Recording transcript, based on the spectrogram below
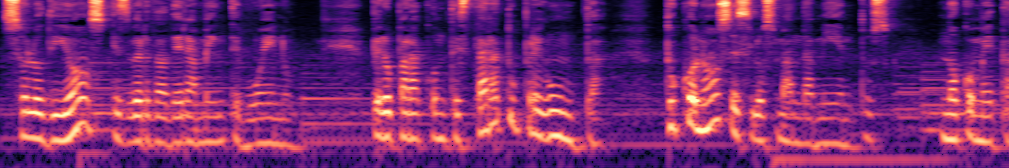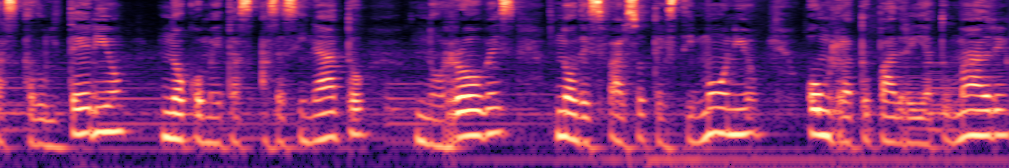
Solo Dios es verdaderamente bueno. Pero para contestar a tu pregunta, tú conoces los mandamientos. No cometas adulterio, no cometas asesinato, no robes, no des falso testimonio, honra a tu padre y a tu madre.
